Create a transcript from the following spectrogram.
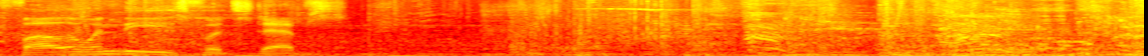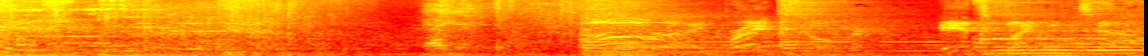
No following these footsteps. Alright, break's over. It's fighting time.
